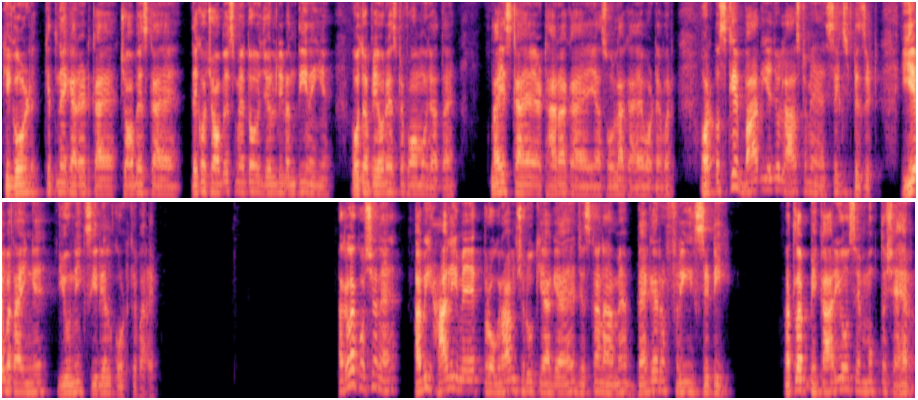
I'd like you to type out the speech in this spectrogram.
कि गोल्ड कितने कैरेट का है, चौबीस का है। देखो चौबीस में तो ज्वेलरी बनती नहीं है, वो तो प्योरेस्ट फॉर्म हो जाता है। बाईस का है, अठारह का है या सोलह का है वॉट और उसके बाद ये जो लास्ट में है सिक्स डिजिट ये बताएँगे यूनिक सीरियल कोड के बारे में। अगला क्वेश्चन है, अभी हाल ही में एक प्रोग्राम शुरू किया गया है, जिसका नाम है बेगर फ्री सिटी मतलब भिकारियों से मुक्त शहर।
